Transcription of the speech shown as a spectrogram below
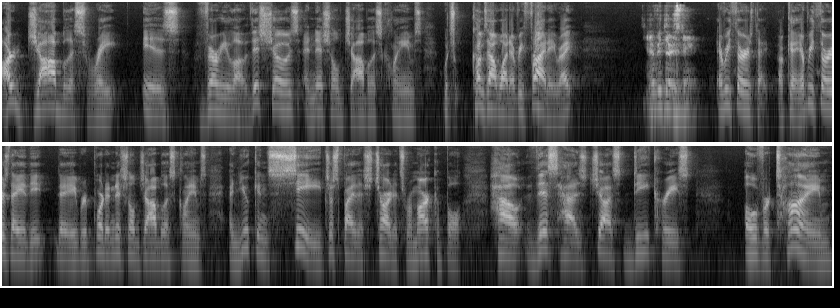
our jobless rate is very low. This shows initial jobless claims, which comes out what every Friday, right? Every Thursday. Every Thursday, okay, every Thursday the, they report initial jobless claims, and you can see just by this chart, it's remarkable how this has just decreased over time.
